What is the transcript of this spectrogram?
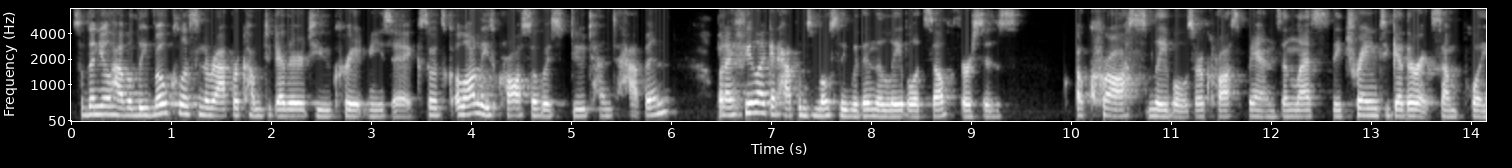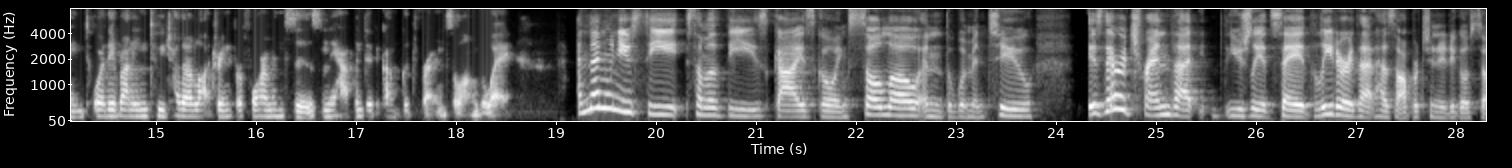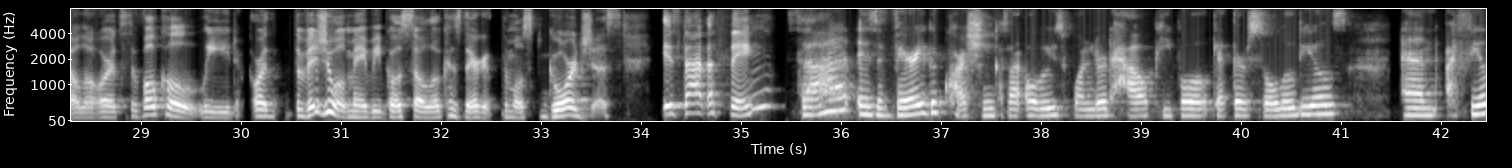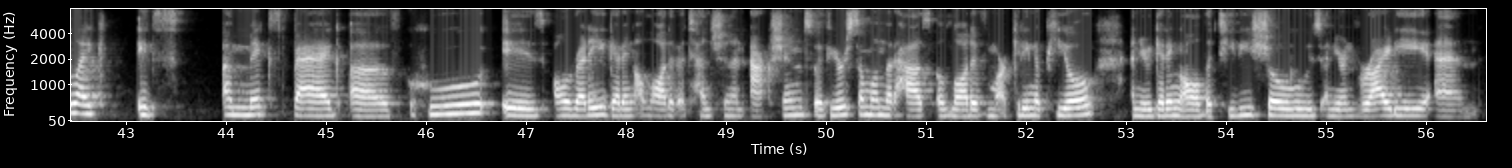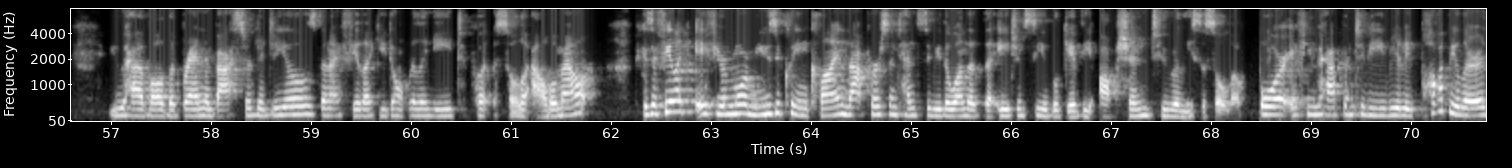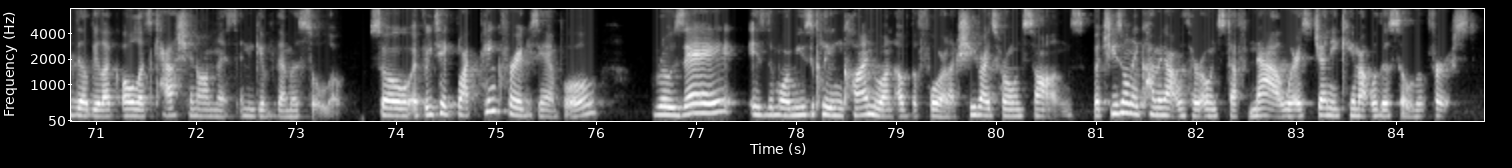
so then you'll have a lead vocalist and a rapper come together to create music. So it's a lot of these crossovers do tend to happen, but I feel like it happens mostly within the label itself versus across labels or across bands unless they train together at some point or they run into each other a lot during performances and they happen to become good friends along the way. And then when you see some of these guys going solo and the women too, is there a trend that usually it's say the leader that has the opportunity to go solo or it's the vocal lead or the visual maybe goes solo because they're the most gorgeous? Is that a thing? That is a very good question because i always wondered how people get their solo deals. And i feel like it's a mixed bag of who is already getting a lot of attention and action. So if you're someone that has a lot of marketing appeal and you're getting all the TV shows and you're in variety and you have all the brand ambassador deals, then I feel like you don't really need to put a solo album out. Because I feel like if you're more musically inclined, that person tends to be the one that the agency will give the option to release a solo. Or if you happen to be really popular, they'll be like, oh, let's cash in on this and give them a solo. So if we take Blackpink, for example, Rose is the more musically inclined one of the four. Like she writes her own songs, but she's only coming out with her own stuff now, whereas Jennie came out with a solo first.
